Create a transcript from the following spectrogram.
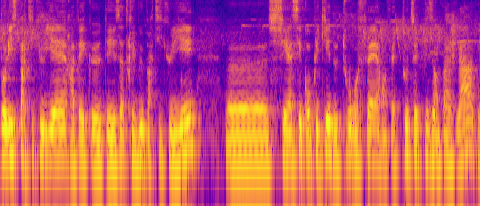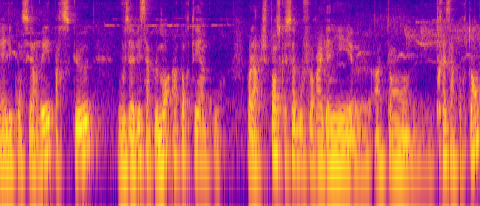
police particulière avec euh, des attributs particuliers, c'est assez compliqué de tout refaire. En fait, toute cette mise en page-là, eh elle est conservée parce que vous avez simplement importé un cours. Voilà, je pense que ça vous fera gagner un temps très important.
